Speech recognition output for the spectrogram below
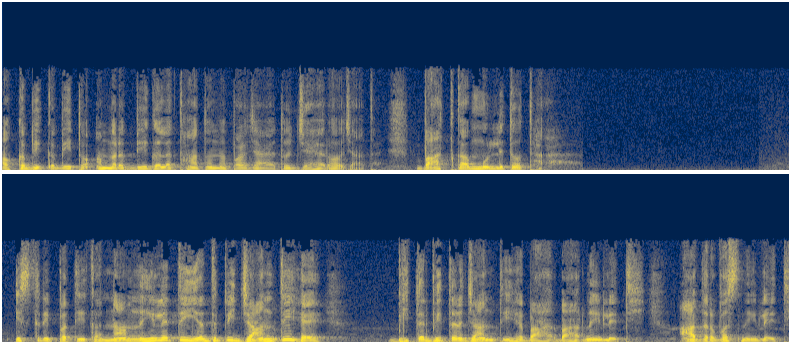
और कभी कभी तो अमृत भी गलत हाथों में पड़ जाए तो जहर हो जाता है। बात का मूल्य तो था। स्त्री पति का नाम नहीं लेती, यद्यपि जानती है भीतर भीतर जानती है, बाहर बाहर नहीं लेती आदरवश नहीं लेती।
